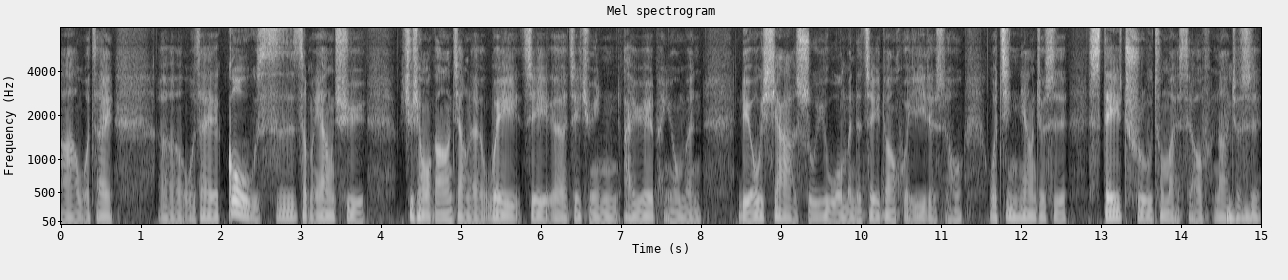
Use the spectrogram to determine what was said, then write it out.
啦，我在呃我在构思怎么样去，就像我刚刚讲的，为这呃这群爱乐朋友们留下属于我们的这一段回忆的时候，我尽量就是 stay true to myself，那就是。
